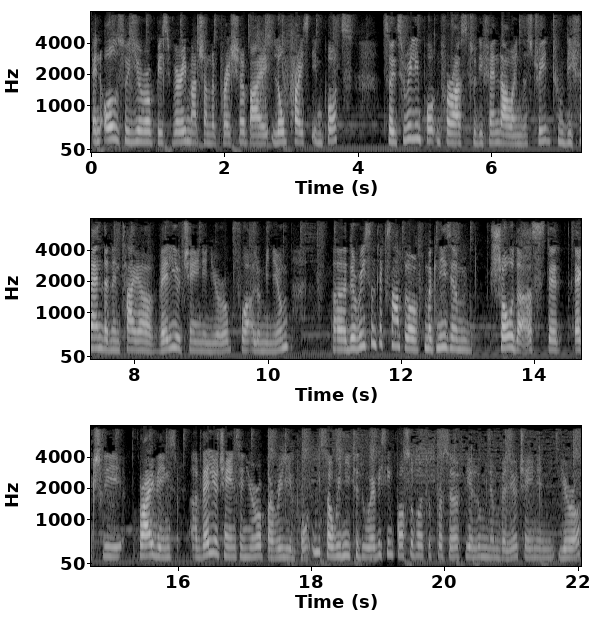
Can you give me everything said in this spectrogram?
and also Europe is very much under pressure by low-priced imports. So it's really important for us to defend our industry, to defend an entire value chain in Europe for aluminium. Uh, the recent example of magnesium showed us that actually thriving uh, value chains in Europe are really important. So we need to do everything possible to preserve the aluminum value chain in Europe.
